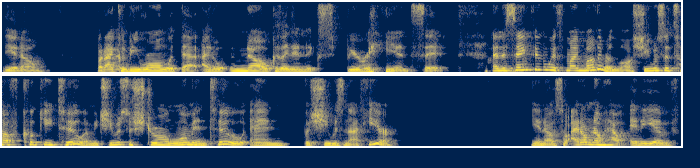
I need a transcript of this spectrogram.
You know, but I could be wrong with that. I don't know because I didn't experience it. And the same thing with my mother-in-law. She was a tough cookie too. I mean, she was a strong woman too, and but she was not here. You know, so I don't know how any of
